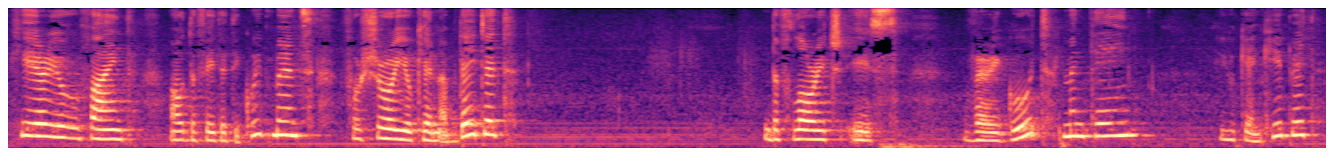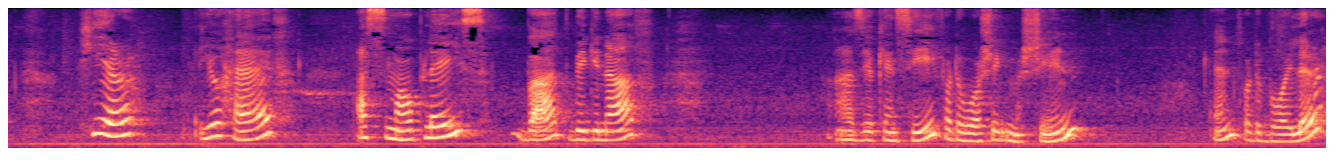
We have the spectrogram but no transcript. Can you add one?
Here you will find the equipment. For sure you can update it. The floorage is very good maintained. You can keep it. Here you have a small place but big enough as you can see for the washing machine and for the boiler.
